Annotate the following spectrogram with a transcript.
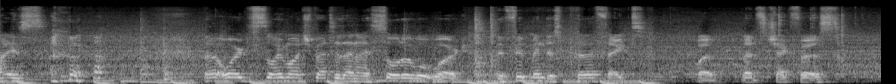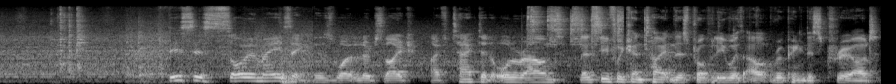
Nice. that worked so much better than I thought it would work. The fitment is perfect. Well, let's check first. This is so amazing. This is what it looks like. I've tacked it all around. Let's see if we can tighten this properly without ripping the screw out.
